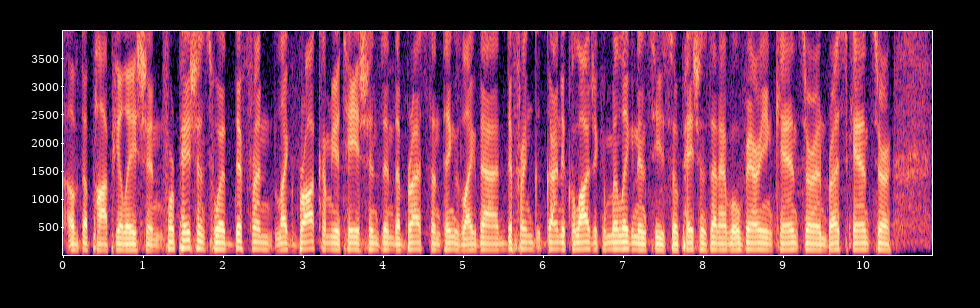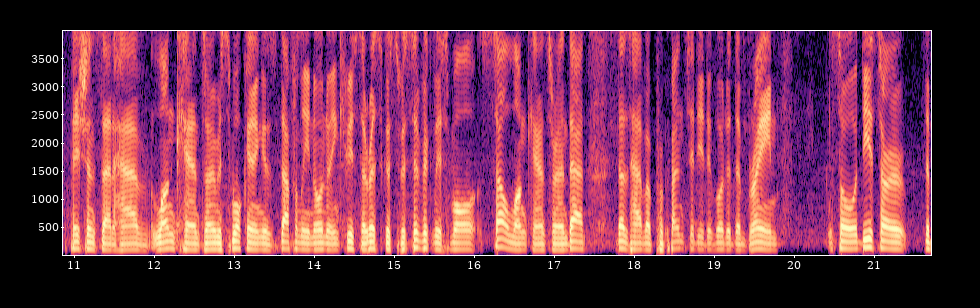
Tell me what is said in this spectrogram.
of the population. For patients with different, like BRCA mutations in the breast and things like that, different gynecologic malignancies, so patients that have ovarian cancer and breast cancer, patients that have lung cancer. I mean, smoking is definitely known to increase the risk of specifically small cell lung cancer, and that does have a propensity to go to the brain. So these are the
